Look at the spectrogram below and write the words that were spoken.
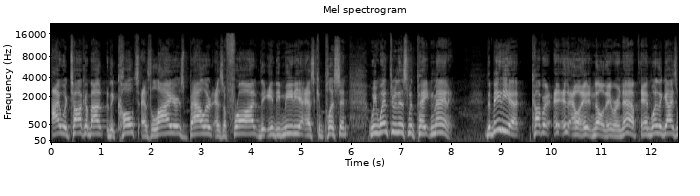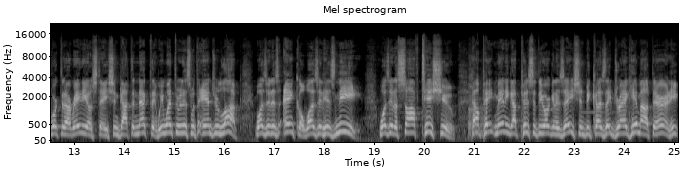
I would talk about the Colts as liars, Ballard as a fraud, the Indy media as complicit. We went through this with Peyton Manning. The media covered, eh, eh, well, I didn't know they were inept, and one of the guys worked at our radio station got the neck thing. We went through this with Andrew Luck. Was it his ankle? Was it his knee? Was it a soft tissue? Hell, Peyton Manning got pissed at the organization because they dragged him out there, and he,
